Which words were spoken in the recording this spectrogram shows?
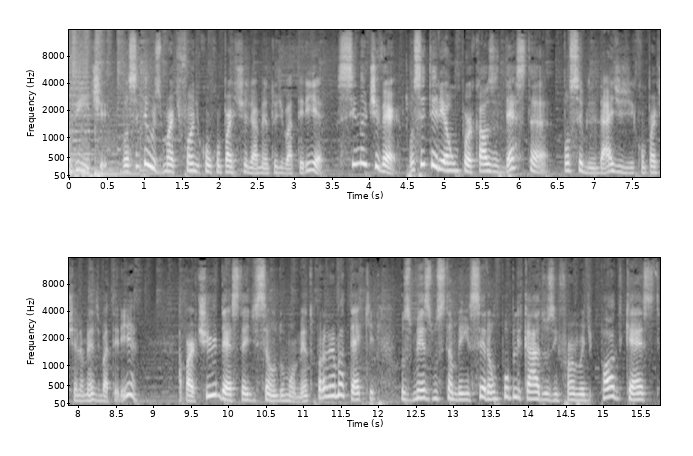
Ouvinte, você tem um smartphone com compartilhamento de bateria? Se não tiver, você teria um por causa desta possibilidade de compartilhamento de bateria? A partir desta edição do Momento Programa Tech, os mesmos também serão publicados em forma de podcast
